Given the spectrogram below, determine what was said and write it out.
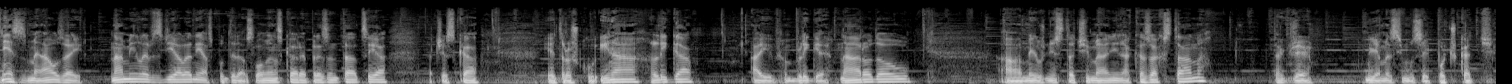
Dnes sme naozaj na mile vzdialení, aspoň teda slovenská reprezentácia. Tá česká je trošku iná liga, aj v Lige národov a my už nestačíme ani na Kazachstan, takže budeme si musieť počkať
